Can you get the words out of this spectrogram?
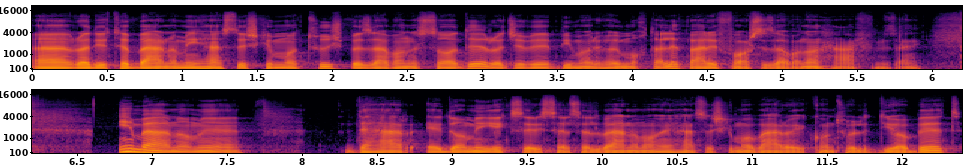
رادیو تپ برنامه هستش که ما توش به زبان ساده راجع به بیماری های مختلف برای فارسی زبانان حرف می‌زنیم. این برنامه در ادامه یک سری سلسله برنامه های هستش که ما برای کنترل دیابت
